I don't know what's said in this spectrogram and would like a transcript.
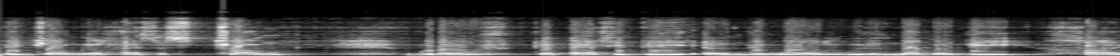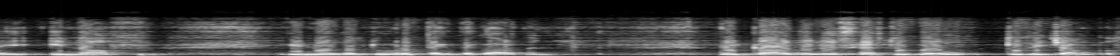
The jungle has a strong growth capacity and the world will never be high enough in order to protect the garden. The gardeners have to go to the jungle.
